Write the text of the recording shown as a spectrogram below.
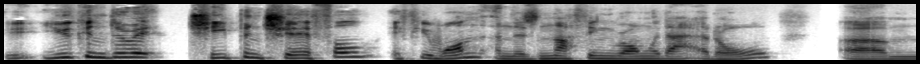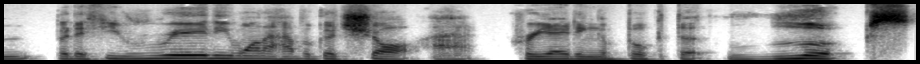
you can do it cheap and cheerful if you want and there's nothing wrong with that at all um, but if you really want to have a good shot at creating a book that looks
